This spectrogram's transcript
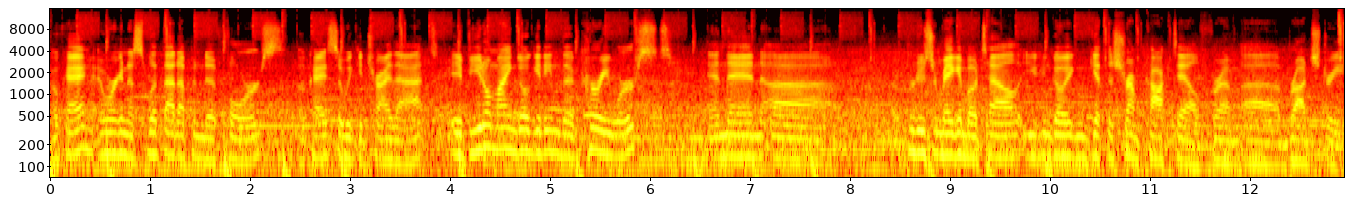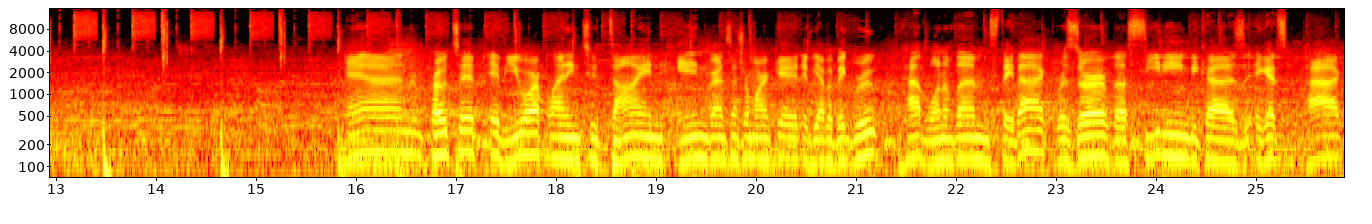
okay, and we're gonna split that up into fours, okay, so we could try that. If you don't mind, go getting the curry currywurst, and then uh, producer Megan Botel, you can go and get the shrimp cocktail from uh, Broad Street. And pro tip if you are planning to dine in Grand Central Market, if you have a big group, have one of them stay back, reserve the seating because it gets packed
